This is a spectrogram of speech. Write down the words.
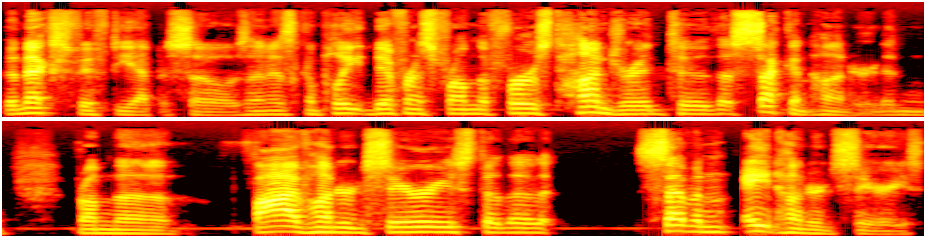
the next 50 episodes and it's complete difference from the first 100 to the second 100 and from the 500 series to the 7 800 series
